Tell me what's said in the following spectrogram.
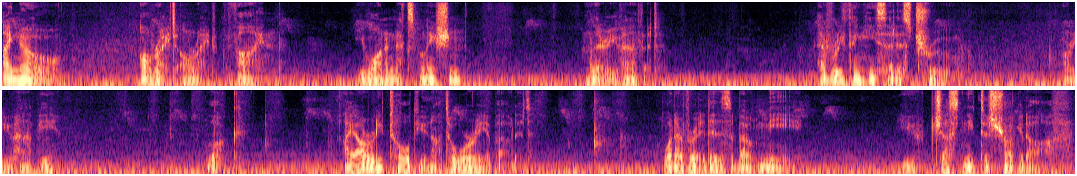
I know. Alright, alright, fine. You want an explanation? There you have it. Everything he said is true. Are you happy? Look, I already told you not to worry about it. Whatever it is about me, you just need to shrug it off.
